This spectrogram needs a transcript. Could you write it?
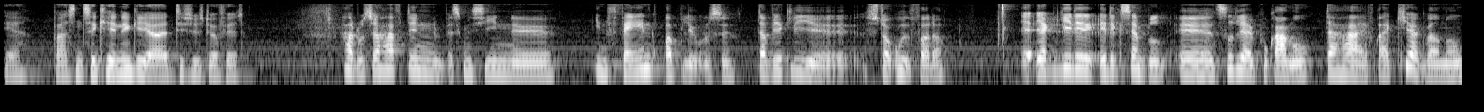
Ja, bare sådan tilkendegiver, at de synes, det var fedt. Har du så haft en, hvad skal man sige, en, øh, en fan-oplevelse, der virkelig øh, står ud for dig? Jeg, jeg kan give det et eksempel. Øh, tidligere i programmet, der har Freja Kirk været med,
